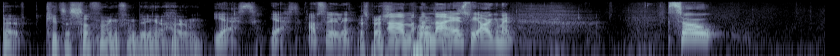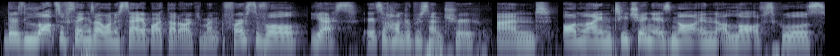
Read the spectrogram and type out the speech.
that kids are suffering from being at home Yes, yes, absolutely. Especially um, and that kids. is the argument. So there's lots of things I want to say about that argument. First of all, yes, it's 100% true. And online teaching is not in a lot of schools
